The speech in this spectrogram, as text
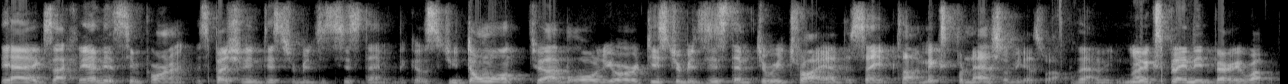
yeah, exactly. And it's important, especially in distributed system, because you don't want to have all your distributed system to retry at the same time exponentially as well. I mean, you explained it very well.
